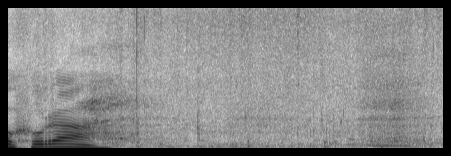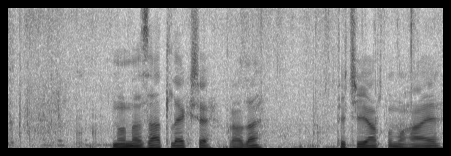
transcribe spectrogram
Фух, ура! Ну назад легше, правда? Течія допомагає.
